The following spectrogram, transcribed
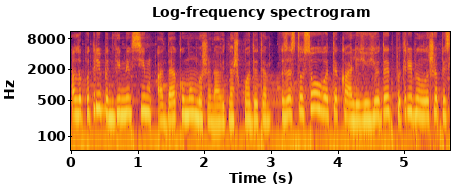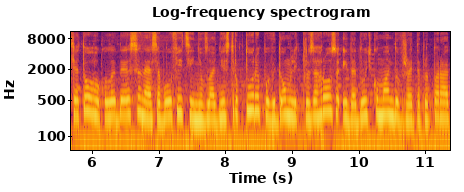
Але потрібен він не всім, а декому може навіть нашкодити. Застосовувати калію йодид потрібно лише після того, коли ДСНС або офіційні владні структури повідомлять про загрозу і дадуть команду вжити препарат.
